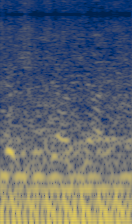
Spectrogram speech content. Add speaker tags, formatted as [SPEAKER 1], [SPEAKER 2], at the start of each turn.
[SPEAKER 1] 这个比较
[SPEAKER 2] 漂亮。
